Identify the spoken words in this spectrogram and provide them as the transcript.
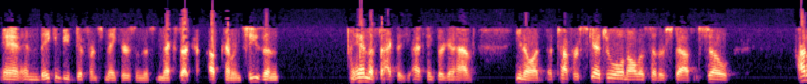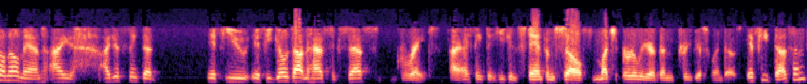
And, and they can be difference makers in this next upcoming season. And the fact that I think they're going to have, you know, a, a tougher schedule and all this other stuff. So I don't know, man. I, I just think that if you, if he goes out and has success, great. I, I think that he can stamp himself much earlier than previous windows. If he doesn't,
